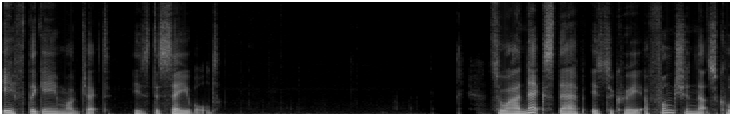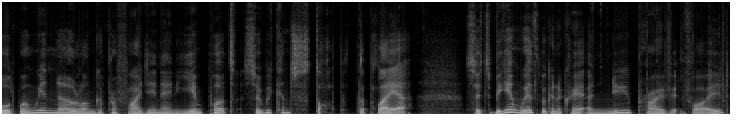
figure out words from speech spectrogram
if the game object is disabled. So our next step is to create a function that's called when we're no longer providing any input so we can stop the player. So to begin with, we're going to create a new private void.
